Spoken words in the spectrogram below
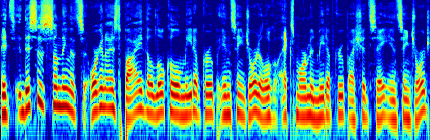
it's this is something that's organized by the local meetup group in St. George, a local ex-Mormon meetup group, I should say, in St. George.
